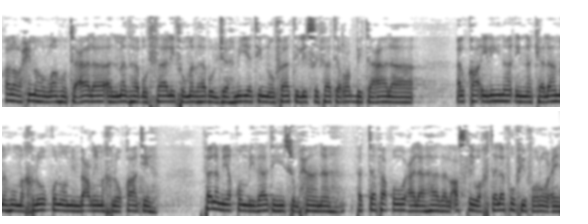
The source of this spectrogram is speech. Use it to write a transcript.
قال رحمه الله تعالى المذهب الثالث مذهب الجهمية النفاة لصفات الرب تعالى. القائلين إن كلامه مخلوق ومن بعض مخلوقاته فلم يقم بذاته سبحانه فاتفقوا على هذا الأصل واختلفوا في فروعه.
